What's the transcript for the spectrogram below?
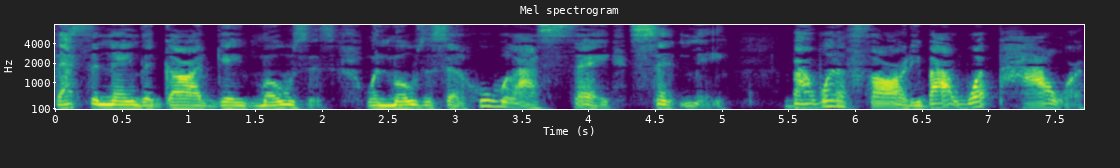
That's the name that God gave Moses when Moses said, Who will I say sent me? By what authority, by what power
